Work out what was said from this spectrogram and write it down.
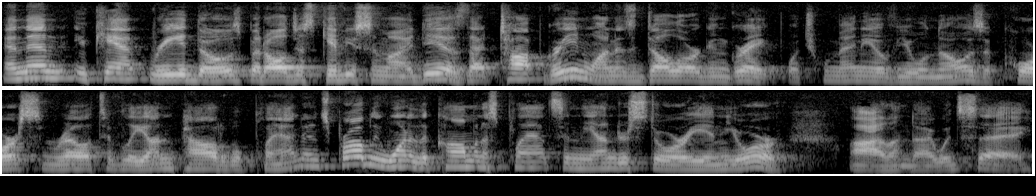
And then you can't read those, but I'll just give you some ideas. That top green one is dull Oregon grape, which many of you will know is a coarse and relatively unpalatable plant. And it's probably one of the commonest plants in the understory in your island, I would say.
